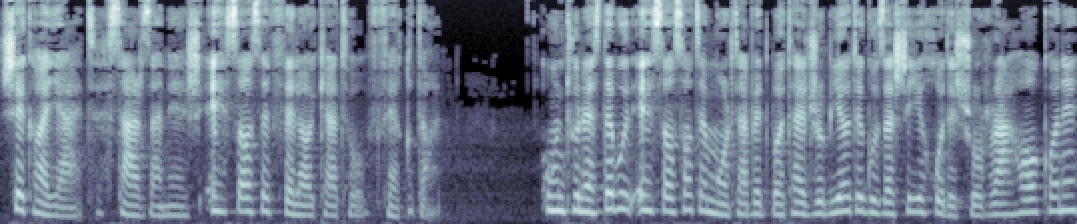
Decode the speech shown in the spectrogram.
شکایت، سرزنش، احساس فلاکت و فقدان. اون تونسته بود احساسات مرتبط با تجربیات گذشته خودش رو رها کنه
